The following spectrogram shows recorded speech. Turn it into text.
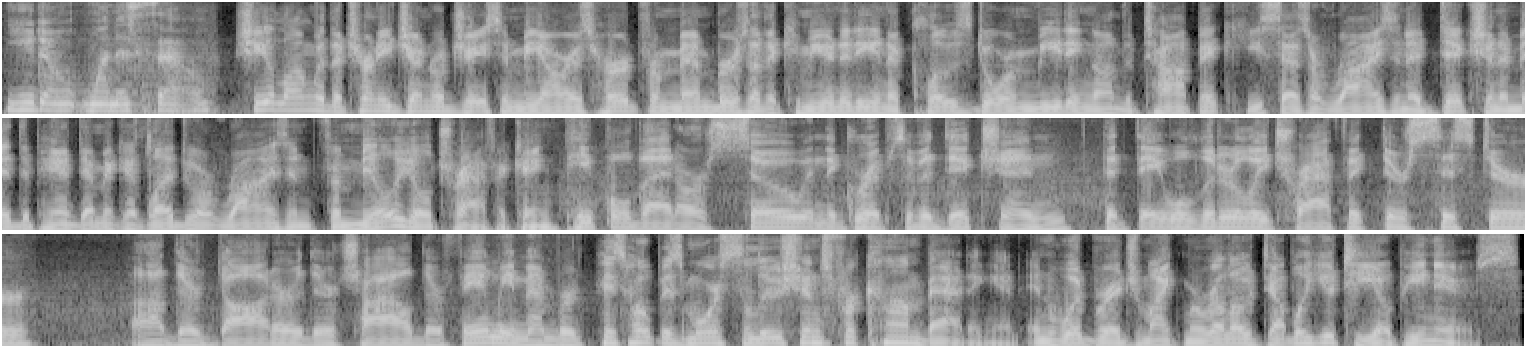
you don't want to sell. She, along with Attorney General Jason Miyares, heard from members of the community in a closed door meeting on the topic. He says a rise in addiction amid the pandemic has led to a rise in familial trafficking. People that are so in the grips of addiction that they will literally traffic their sister, uh, their daughter, their child, their family member. His hope is more solutions for combating it. In Woodbridge, Mike Murillo, WTOP News.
